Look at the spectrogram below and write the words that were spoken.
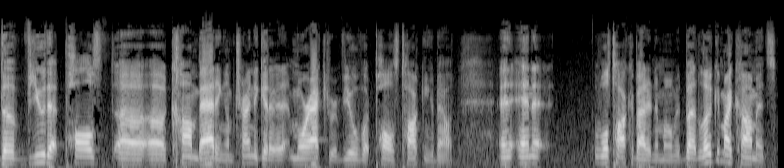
the view that Paul's uh, uh, combating. I'm trying to get a more accurate view of what Paul's talking about. And, and it, we'll talk about it in a moment. But look at my comments.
